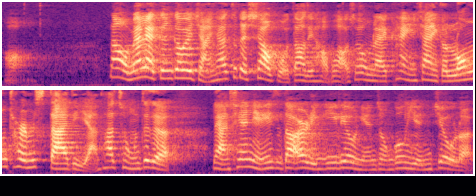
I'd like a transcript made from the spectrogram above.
哦。那我们要来跟各位讲一下这个效果到底好不好，所以我们来看一下一个 long term study 啊，它从这个两千年一直到二零一六年，总共研究了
